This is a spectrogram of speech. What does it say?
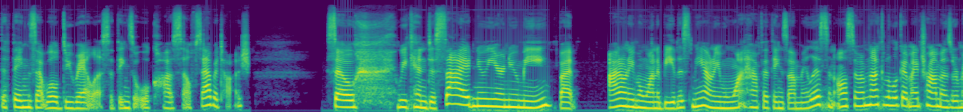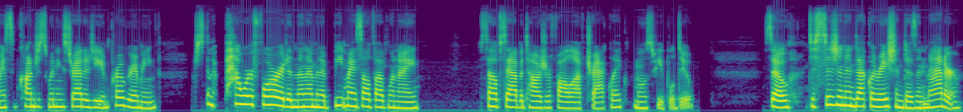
the things that will derail us, the things that will cause self sabotage. So we can decide new year, new me, but I don't even want to be this me. I don't even want half the things on my list. And also, I'm not going to look at my traumas or my subconscious winning strategy and programming. I'm just going to power forward and then I'm going to beat myself up when I self sabotage or fall off track, like most people do. So, decision and declaration doesn't matter.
